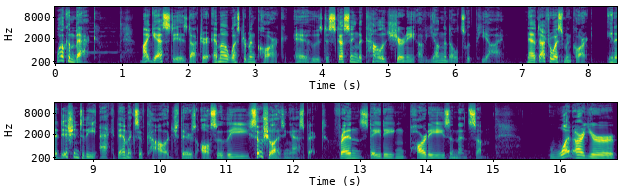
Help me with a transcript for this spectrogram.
Welcome back. My guest is Dr. Emma Westerman Clark, uh, who is discussing the college journey of young adults with PI. Now, Dr. Westerman Clark, in addition to the academics of college, there's also the socializing aspect friends, dating, parties, and then some. What are your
